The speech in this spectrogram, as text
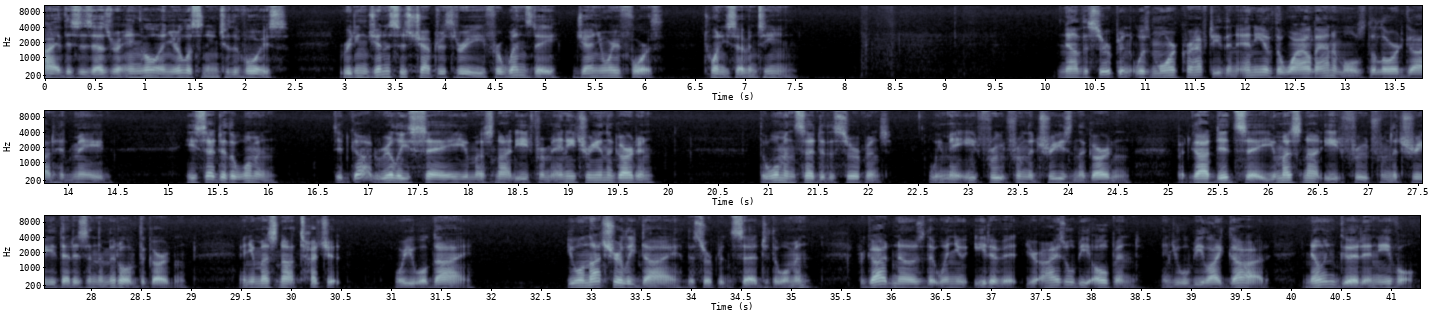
Hi, this is Ezra Engel, and you're listening to The Voice, reading Genesis chapter 3 for Wednesday, January 4th, 2017. Now the serpent was more crafty than any of the wild animals the Lord God had made. He said to the woman, Did God really say you must not eat from any tree in the garden? The woman said to the serpent, We may eat fruit from the trees in the garden, but God did say, You must not eat fruit from the tree that is in the middle of the garden and you must not touch it, or you will die. You will not surely die, the serpent said to the woman, for God knows that when you eat of it, your eyes will be opened, and you will be like God, knowing good and evil.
